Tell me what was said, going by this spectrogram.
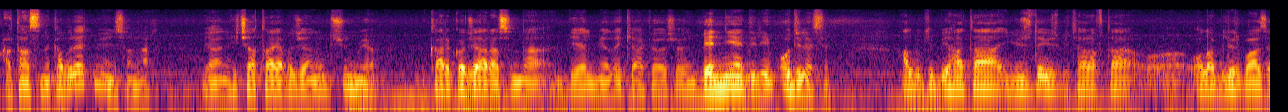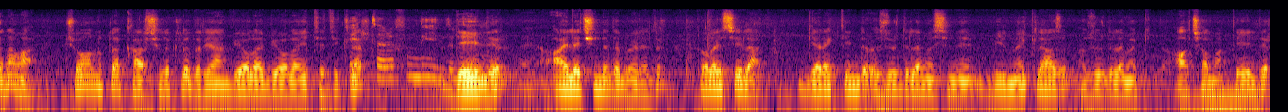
hatasını kabul etmiyor insanlar. Yani hiç hata yapacağını düşünmüyor. Karı koca arasında diyelim ya da iki arkadaşların ben niye dileyim o dilesin. Halbuki bir hata yüzde yüz bir tarafta olabilir bazen ama çoğunlukla karşılıklıdır. Yani bir olay bir olayı tetikler Tek tarafın değildir. değildir. E, Aile içinde de böyledir. Dolayısıyla gerektiğinde özür dilemesini bilmek lazım. Özür dilemek alçalmak değildir.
